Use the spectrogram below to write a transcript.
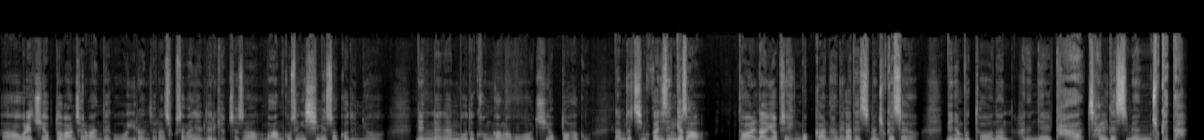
아, 올해 취업도 마음처럼 안 되고 이런저런 속상한 일들이 겹쳐서 마음고생이 심했었거든요. 내년에는 모두 건강하고 취업도 하고 남자친구까지 생겨서 더할 나위 없이 행복한 한 해가 됐으면 좋겠어요. 내년부터는 하는 일 다 잘 됐으면 좋겠다.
